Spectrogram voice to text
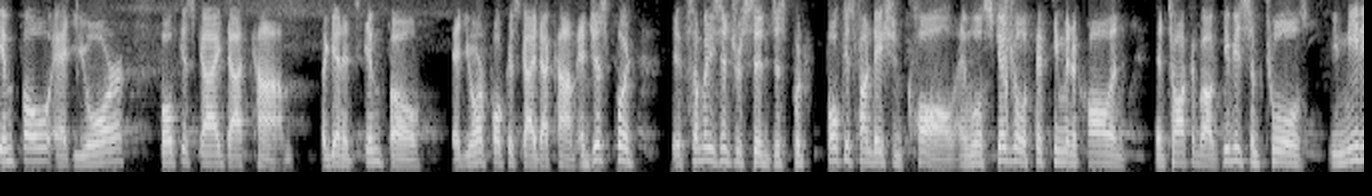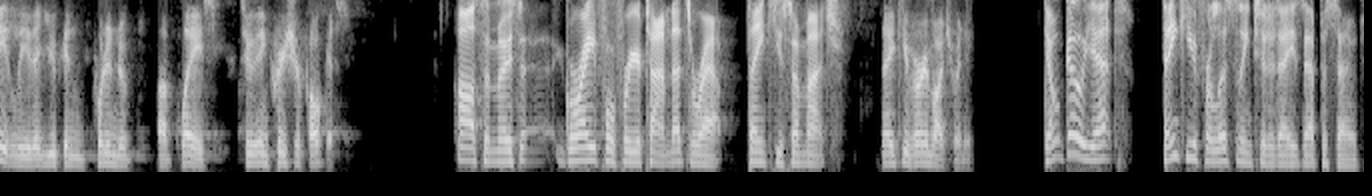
info at yourfocusguy.com. Again, it's info at yourfocusguy.com. And just put, if somebody's interested, just put Focus Foundation call, and we'll schedule a 15 minute call and, and talk about, give you some tools immediately that you can put into a place to increase your focus. Awesome, Moose. Grateful for your time. That's a wrap. Thank you so much. Thank you very much, Whitney. Don't go yet. Thank you for listening to today's episode.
